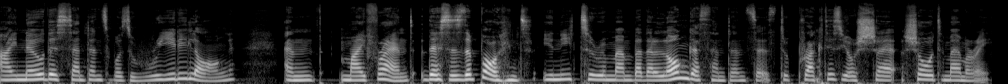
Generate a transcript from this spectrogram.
I know this sentence was really long, and my friend, this is the point. You need to remember the longer sentences to practice your sh- short memory.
